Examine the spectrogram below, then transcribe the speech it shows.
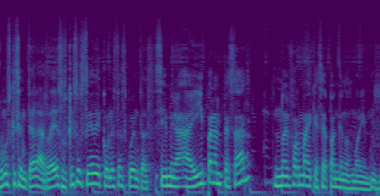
¿Cómo es que se entera las redes? ¿O qué sucede con estas cuentas? Sí, mira, ahí para empezar, no hay forma de que sepan que nos morimos.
